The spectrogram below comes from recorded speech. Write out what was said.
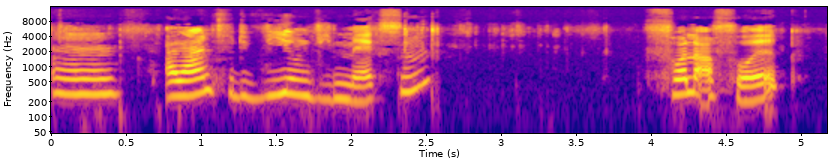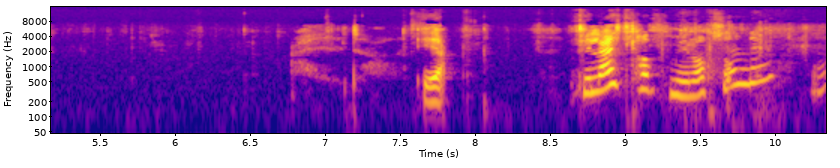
Äh, allein für die Wie und Wie Maxen. Voller Erfolg. Alter. Ja. Vielleicht kaufe ich mir noch so ein Ding. Hm?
